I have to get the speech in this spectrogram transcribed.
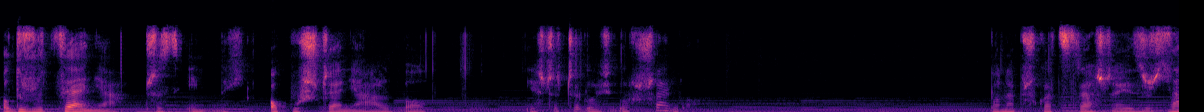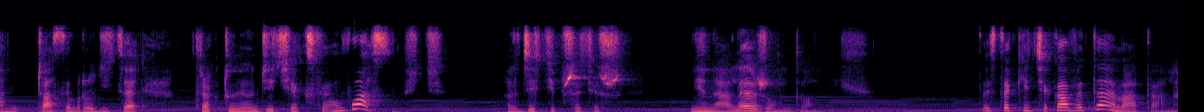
odrzucenia przez innych, opuszczenia albo jeszcze czegoś gorszego. Bo na przykład straszne jest, że czasem rodzice traktują dzieci jak swoją własność, ale dzieci przecież nie należą do nich. To jest taki ciekawy temat, ale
